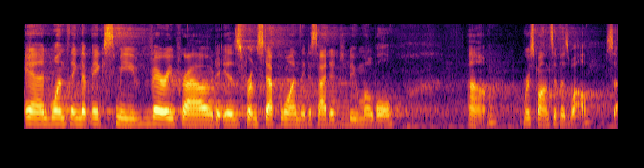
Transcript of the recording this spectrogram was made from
And one thing that makes me very proud is from step one, they decided to do mobile um, responsive as well. So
